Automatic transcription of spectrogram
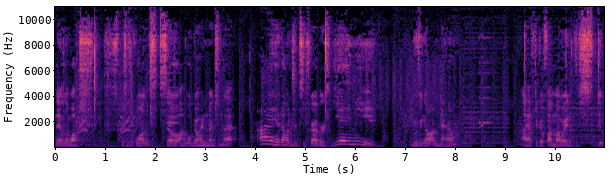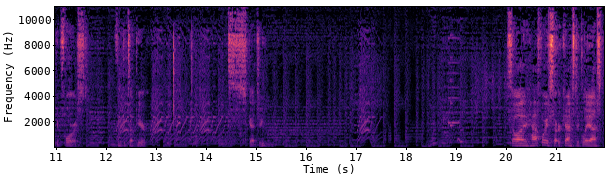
They only watch specific ones, so I will go ahead and mention that. I hit 100 subscribers. Yay me! Moving on now. I have to go find my way to the stupid forest. I think it's up here. It's sketchy. So I halfway sarcastically asked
